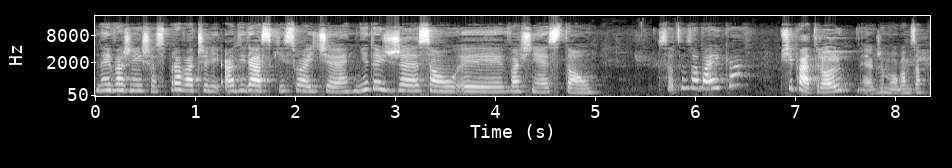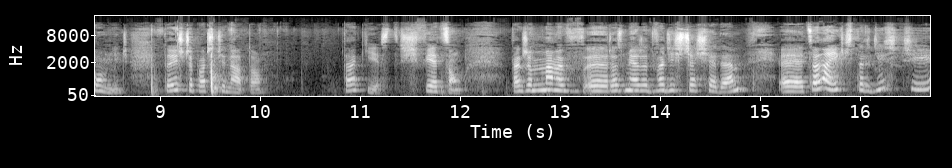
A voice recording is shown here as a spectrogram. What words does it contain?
najważniejsza sprawa, czyli Adidaski. Słuchajcie, nie dość, że są yy, właśnie z tą, co to za bajka? Psi Patrol, jakże mogłam zapomnieć. To jeszcze patrzcie na to. Tak jest, świecą. Także my mamy w y, rozmiarze 27. E, Cena ich 40...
